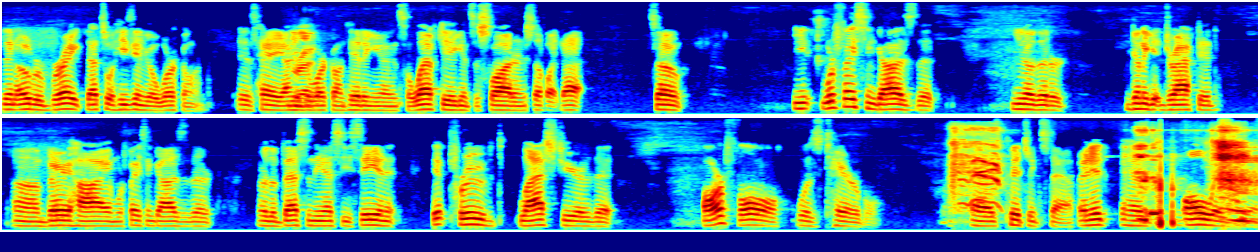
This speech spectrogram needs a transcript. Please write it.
then over break, that's what he's gonna go work on. Is hey, I need right. to work on hitting against a lefty, against a slider, and stuff like that. So we're facing guys that you know that are going to get drafted um, very high, and we're facing guys that are, are the best in the SEC, and it it proved last year that our fall was terrible as pitching staff, and it has always been.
